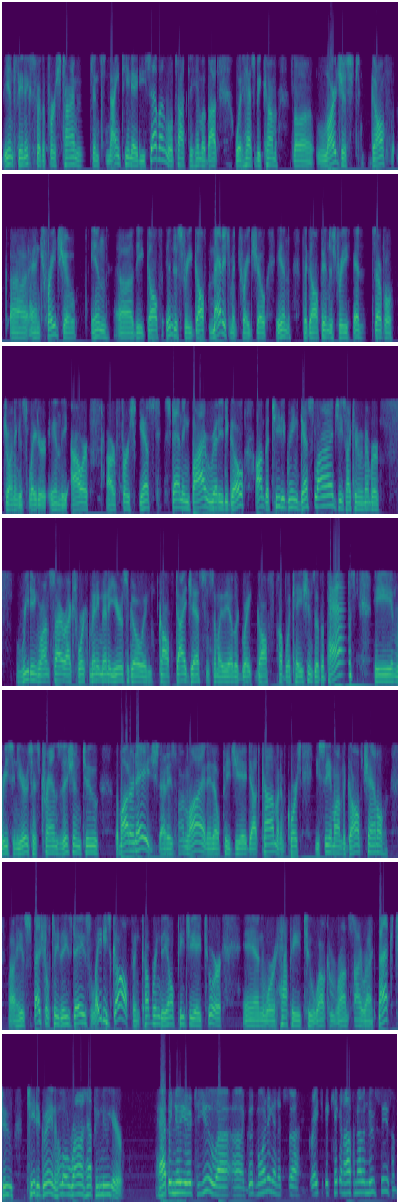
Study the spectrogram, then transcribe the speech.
In Phoenix for the first time since 1987. We'll talk to him about what has become the largest golf uh, and trade show in uh, the golf industry, golf management trade show in the golf industry, and several joining us later in the hour. Our first guest standing by, ready to go on the Tee to Green guest line. Geez, I can remember reading Ron Sirak's work many, many years ago in Golf Digest and some of the other great golf publications of the past. He, in recent years, has transitioned to the modern age. That is online at lpga.com. And of course, you see him on the Golf Channel. Uh, his specialty these days, ladies golf, and covering the LPGA Tour. And we're happy to welcome Ron Sirak back to Tee to Green. Hello, Ron. Happy New Year. Happy New Year to you. Uh, uh, good morning, and it's uh, great to be kicking off another new season.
